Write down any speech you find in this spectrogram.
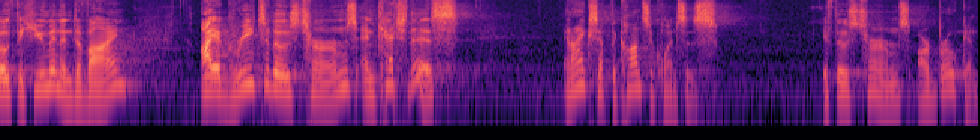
both the human and divine. I agree to those terms, and catch this, and I accept the consequences if those terms are broken.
